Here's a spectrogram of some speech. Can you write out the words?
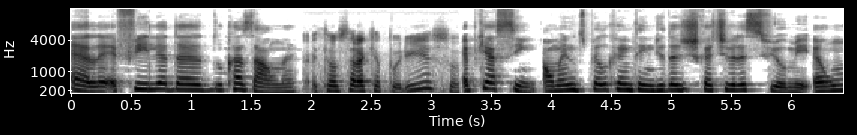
Ela é filha da- do casal, né? Então será que é por isso? É porque, assim, ao menos pelo que eu entendi da justificativa desse filme, é um,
